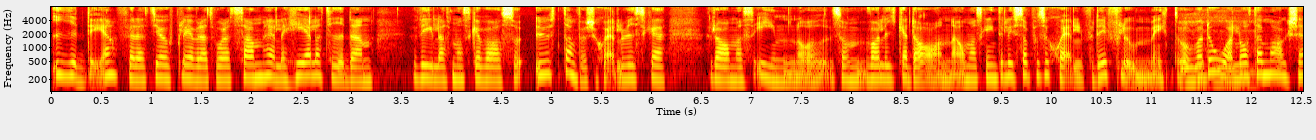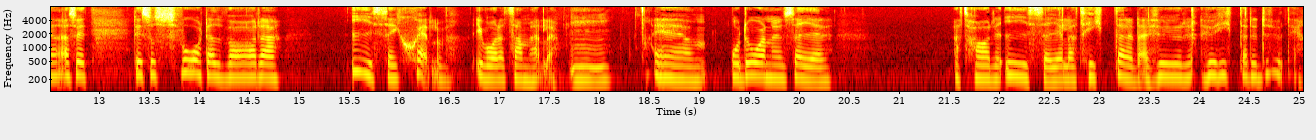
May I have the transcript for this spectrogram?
i det. För att jag upplever att vårt samhälle hela tiden vill att man ska vara så utanför sig själv. Vi ska ramas in och liksom vara likadana och man ska inte lyssna på sig själv för det är flummigt. Och mm. vadå, låta magkänslan... Alltså, det är så svårt att vara i sig själv i vårt samhälle. Mm. Ehm, och då när du säger att ha det i sig eller att hitta det där, hur, hur hittade du det?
